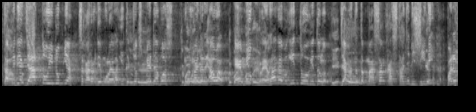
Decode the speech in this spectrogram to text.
tapi dia jatuh hidupnya. Sekarang dia mulai lagi genjot sepeda bos, Cuma dengan dari awal. MU ya? rela nggak begitu gitu loh. Itu. Jangan tetap masang kastanya di sini, padahal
